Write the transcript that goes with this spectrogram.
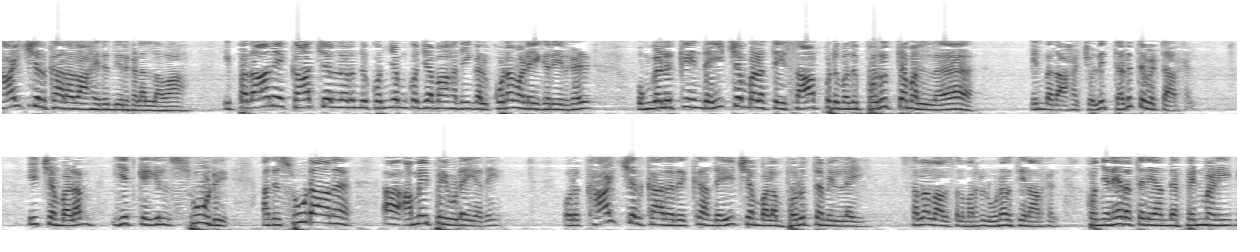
காய்ச்சல்காரராக இருந்தீர்கள் அல்லவா? இப்பதானே காய்ச்சல்ல இருந்து கொஞ்சம் கொஞ்சமாக நீங்கள் குணமடைகிறீர்கள். உங்களுக்கு இந்த ஈச்சம்பழத்தை சாப்பிடுவது பொருத்தமல்ல என்பதாக சொல்லி தடுத்து விட்டார்கள். ஈச்சம்பழம் இயற்கையில் சூடு. அது சூடான அஹ், அமைப்பை உடையது ஒரு காய்ச்சல்காரருக்கு அந்த ஈச்சம்பழம் பொருத்தமில்லை. சல்லல்லாஹு அவர்கள் உணர்த்தினார்கள். கொஞ்ச நேரத்திலே அந்த பெண்மணி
